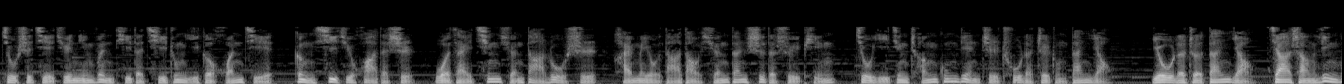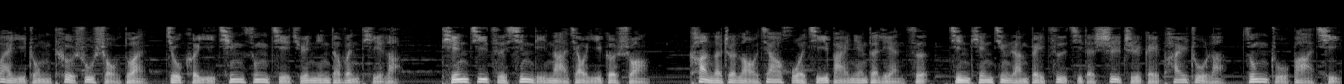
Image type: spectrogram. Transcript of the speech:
就是解决您问题的其中一个环节。更戏剧化的是，我在清玄大陆时还没有达到玄丹师的水平，就已经成功炼制出了这种丹药。有了这丹药，加上另外一种特殊手段，就可以轻松解决您的问题了。天机子心里那叫一个爽！看了这老家伙几百年的脸子，今天竟然被自己的师侄给拍住了，宗主霸气！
